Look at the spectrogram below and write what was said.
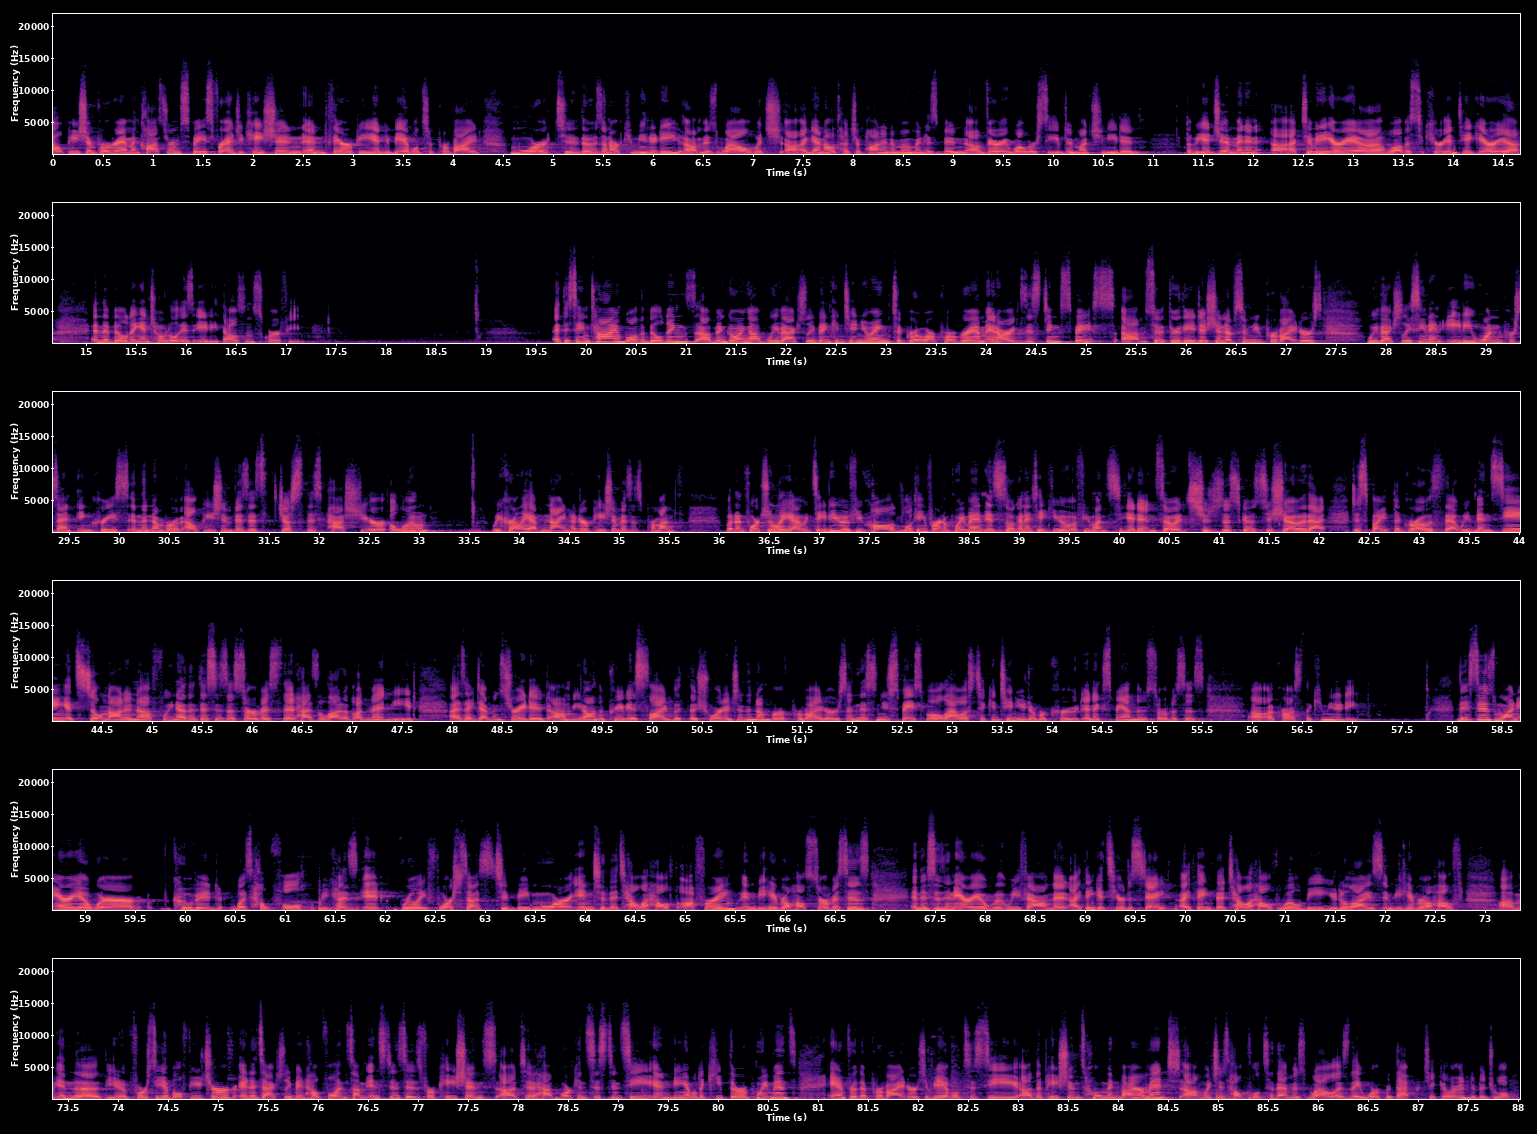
outpatient program and classroom space for education and therapy and to be able to provide more to those in our community um, as well, which uh, again, I'll touch upon in a moment, has been uh, very well received and much needed. There'll be a gym and an uh, activity area, we'll have a secure intake area, and the building in total is 80,000 square feet. At the same time, while the buildings have been going up, we've actually been continuing to grow our program in our existing space. Um, So through the addition of some new providers, we've actually seen an 81% increase in the number of outpatient visits just this past year alone. We currently have 900 patient visits per month, but unfortunately, I would say to you, if you called looking for an appointment, it's still going to take you a few months to get in. So it just goes to show that despite the growth that we've been seeing, it's still not enough. We know that this is a service that has a lot of unmet need, as I demonstrated, um, you know, on the previous slide with the shortage in the number of providers. And this new space will allow us to continue to recruit and expand those services uh, across the community. This is one area where COVID was helpful because it really forced us to be more into the telehealth offering in behavioral health services. And this is an area where we found that I think it's here to stay. I think that telehealth will be utilized in behavioral health um, in the you know, foreseeable future. And it's actually been helpful in some instances for patients uh, to have more consistency in being able to keep their appointments and for the provider to be able to see uh, the patient's home environment, um, which is helpful to them as well as they work with that particular individual.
